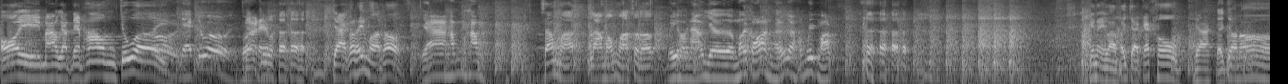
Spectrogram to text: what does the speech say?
Ôi màu gạch đẹp không chú ơi? Ôi, đẹp chú ơi. Quá đẹp, chưa chà có thấy mệt không? Dạ không không. Sao không mệt? Làm không mệt sao được? Bị hồi nào giờ mới có anh thử không biết mệt. Cái này là phải chà cát khô dạ. để cho nó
